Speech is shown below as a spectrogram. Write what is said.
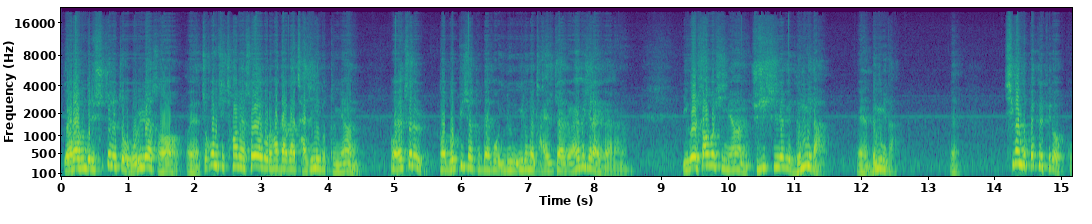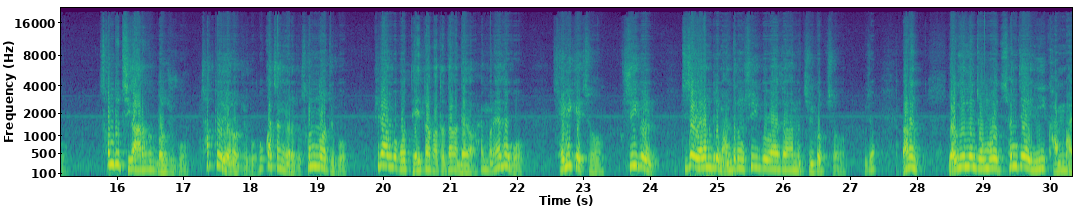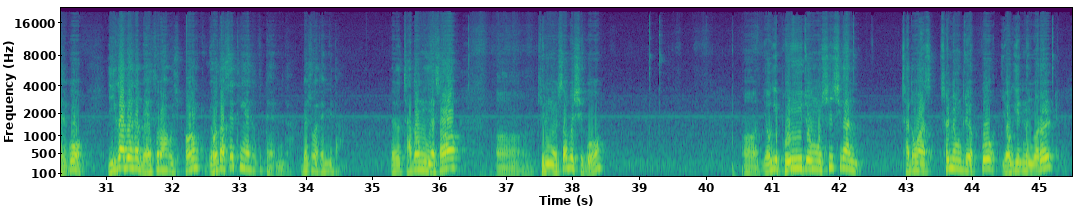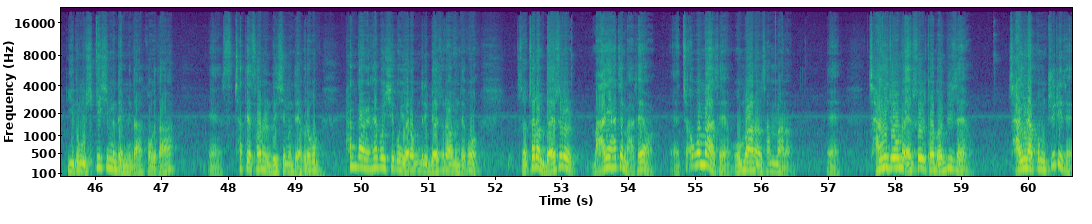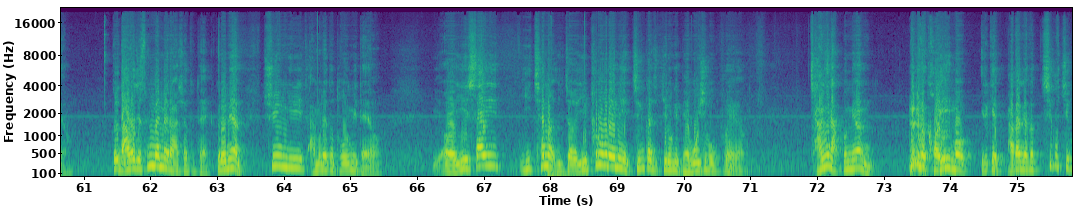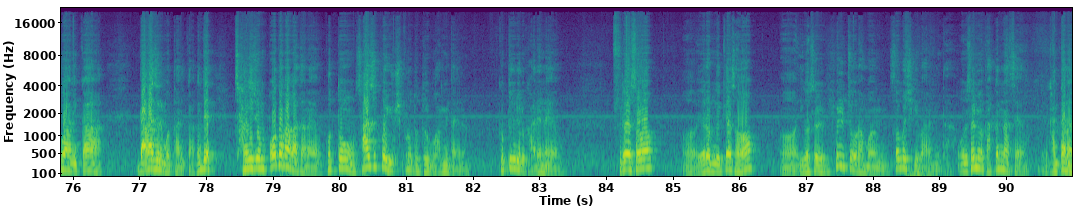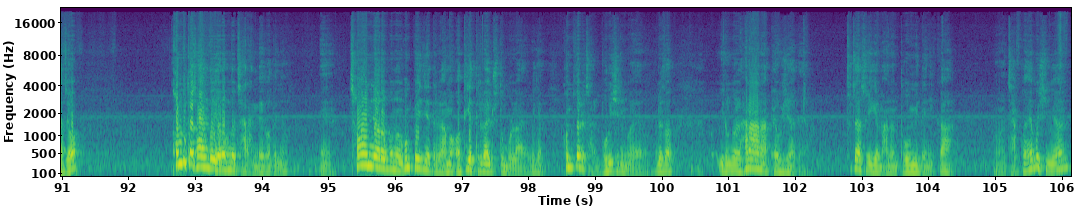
여러분들이 수준을 좀 올려서 예, 조금씩 처음에 소액으로 하다가 자신이 붙으면 어, 액수를 더 높이셔도 되고 이런, 이런 걸 자유자재로 해보시라 이거야 나는. 이걸 써보시면 주식 실력이 늡니다. 예, 늡니다. 예, 시간도 뺏길 필요 없고 선도 지가 알아서 넣어주고 차트 열어주고 호가창 열어주고 선 넣어주고 필요한 거그 데이터 받아다가 내가 한번 해보고 재밌겠죠. 수익을 진짜 여러분들이 만드는 수익으로 해서 하면 즐겁죠. 그죠? 나는 여기 있는 종목 현재 이 값 말고 이 값에서 매수를 하고 싶어. 그럼 여기다 세팅해도 됩니다. 매수가 됩니다. 그래서 자동에서 어, 기능을 써보시고 어, 여기 보유 종목 실시간 자동화 설명드렸고 여기 있는 거를 이동을 시키시면 됩니다. 거기다 예, 차트에 선을 넣으시면 돼요. 그리고 판단을 해보시고 여러분들이 매수를 하면 되고 저처럼 매수를 많이 하지 마세요. 예, 조금만 하세요. 5만 원, 3만 원. 예, 장이 좋으면 액수를 더 넓히세요. 장이 나쁘면 줄이세요. 그리고 나머지 손매매를 하셔도 돼. 그러면 수익률이 아무래도 도움이 돼요. 이- 어, 이 사이, 이 채널, 저, 이 프로그램이 지금까지 기록이 155%예요. 장이 나쁘면 거의 뭐 이렇게 바닥에서 치고 치고 하니까 나가지를 못하니까. 근데 장이 좀 뻗어나가잖아요. 보통 40% 60%도 들고 합니다. 얘는 급등주를 가려내요. 그래서 어, 여러분들께서 어, 이것을 효율적으로 한번 써보시기 바랍니다. 오늘 설명 다 끝났어요. 간단하죠? 컴퓨터 사용도 여러분들 잘 안 되거든요. 예. 처음 여러분은 홈페이지에 들어가면 어떻게 들어갈지도 몰라요. 그죠? 컴퓨터를 잘 모르시는 거예요. 그래서 이런 걸 하나하나 배우셔야 돼요. 투자 수익에 많은 도움이 되니까 어, 자꾸 해보시면 어,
